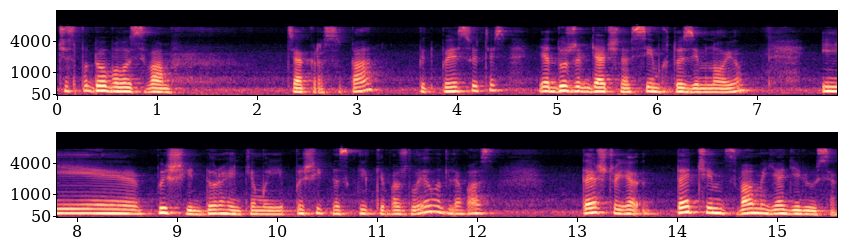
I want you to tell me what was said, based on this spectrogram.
Чи сподобалась вам ця красота? Підписуйтесь. Я дуже вдячна всім, хто зі мною. І пишіть, дорогенькі мої, пишіть, наскільки важливо для вас те, що я, те, чим з вами я ділюся.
